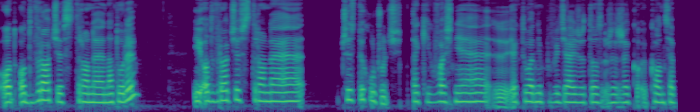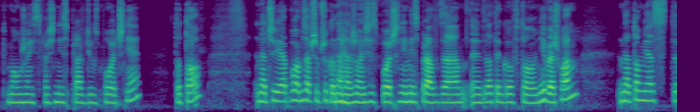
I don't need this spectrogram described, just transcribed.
od, odwrocie w stronę natury i odwrocie w stronę czystych uczuć. Takich właśnie, y, jak ty ładnie powiedziałaś, że, to, że, że ko- koncept małżeństwa się nie sprawdził społecznie, to to. Znaczy ja byłam zawsze przekonana, że on się społecznie nie sprawdza, dlatego w to nie weszłam. Natomiast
